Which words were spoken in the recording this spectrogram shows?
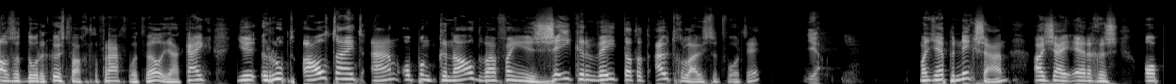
Als het door de kustwacht gevraagd wordt, wel. Ja, kijk, je roept altijd aan op een kanaal waarvan je zeker weet dat het uitgeluisterd wordt, hè? Ja. Want je hebt er niks aan als jij ergens op,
